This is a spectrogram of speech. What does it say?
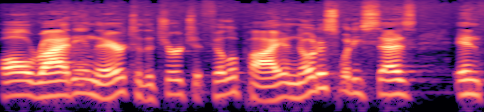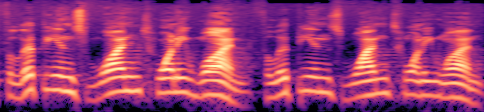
Paul writing there to the church at Philippi and notice what he says in Philippians 1:21. Philippians 1:21.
